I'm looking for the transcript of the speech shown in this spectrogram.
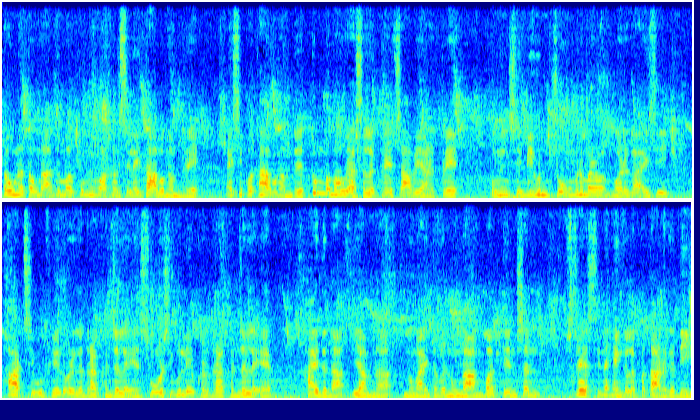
तौना तौना पुनिंग वाखल से लेताबे ऐसी पोथाबे तुम भाव यासलक्ट्रे चाब यारक्ट्रे पुनिंग मिहुन चोंबना हार्ट से फेल होगद्रा खजल सोर से लेपद्रा खनजल नाइतब नुनाब टेंशन स्ट्रेस हेंगल तारगदी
